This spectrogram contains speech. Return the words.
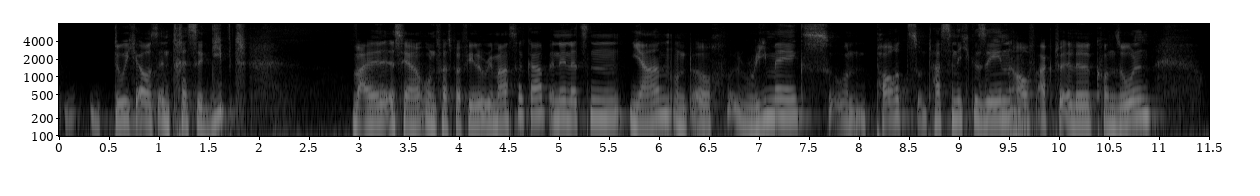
durchaus Interesse gibt, weil es ja unfassbar viele Remaster gab in den letzten Jahren und auch Remakes und Ports und hast du nicht gesehen mhm. auf aktuelle Konsolen.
